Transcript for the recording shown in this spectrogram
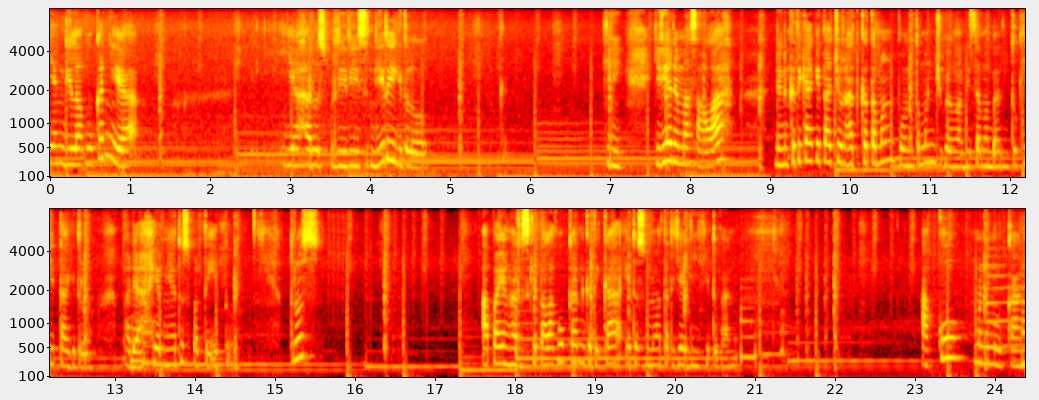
yang dilakukan ya ya harus berdiri sendiri gitu loh. Gini jadi ada masalah dan ketika kita curhat ke teman pun teman juga nggak bisa membantu kita gitu loh. Pada akhirnya itu seperti itu. Terus apa yang harus kita lakukan ketika itu semua terjadi gitu kan? Aku menemukan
